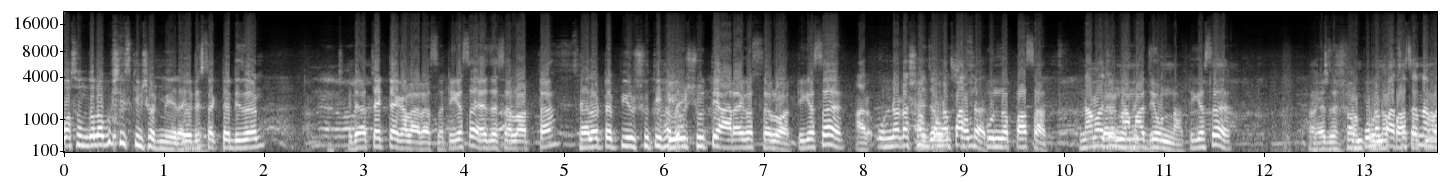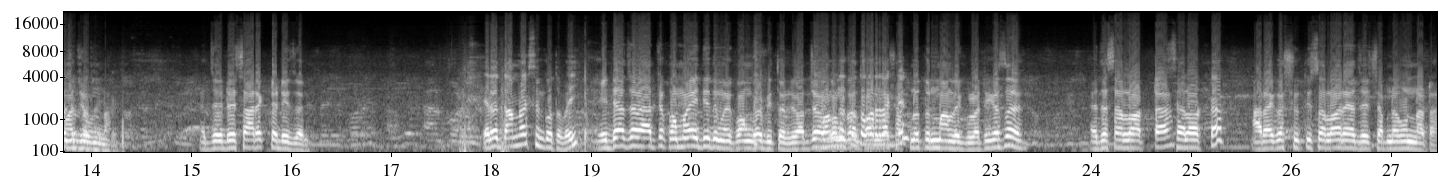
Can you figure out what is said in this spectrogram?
পছন্দ হলে অবশ্যই স্ক্রিনশট নিয়ে এটা রাখবেন। হচ্ছে একটা ডিজাইন এটা চারটা কালার আছে ঠিক আছে? এই যে সালোয়ারটা। স্যালাডটা পিওর সুতি হবে। পিউর সুতি আড়াই গজ সালোয়ার ঠিক আছে? আর এই যে সম্পূর্ণ পাঁচ সম্পূর্ণ পাঁচ হাত নামাজি এটা নামাজি ঠিক আছে? এই আচ্ছা, যে সম্পূর্ণ পাঁচ হাতের নামাজি ওড়না এই যে এটা আরেকটা ডিজাইন এটার দাম রাখছেন কত ভাই? এটা যাবে আজ কমাই দিয়ে দেবো গঙ্গার ভিতরে। আজ গঙ্গা কত করে রাখবেন? নতুন মাল এগুলো ঠিক আছে? এই যে সালোয়ারটা। স্যালাডটা আর এক সুতি সালোয়ার এই যে আপনার ওড়নাটা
